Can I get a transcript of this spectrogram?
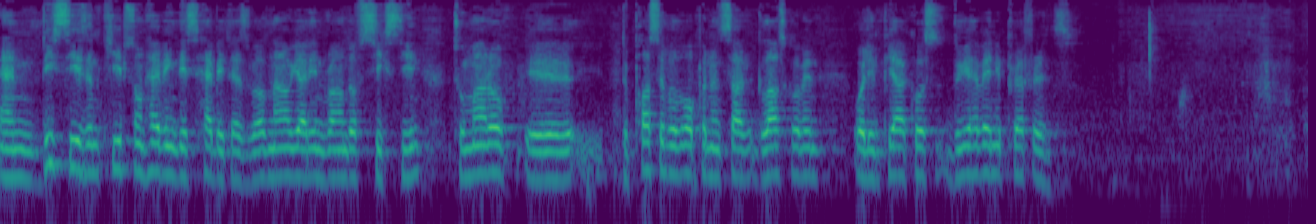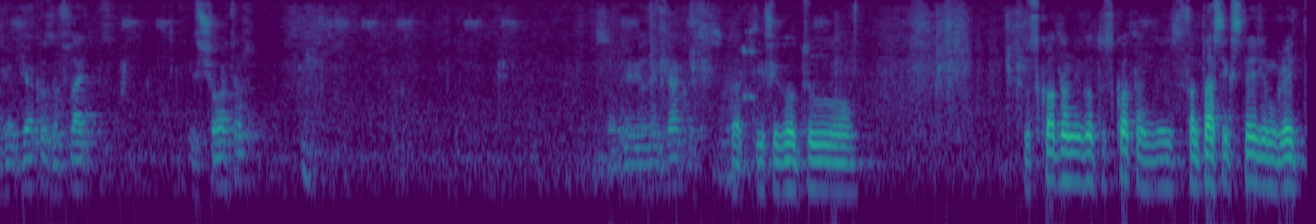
And this season keeps on having this habit as well. Now we are in round of 16. Tomorrow, uh, the possible opponents are Glasgow and Olympiacos. Do you have any preference? Olympiacos, the flight is shorter. So maybe Olympiacos. But if you go to to Scotland, you go to Scotland. It's a fantastic stadium, great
